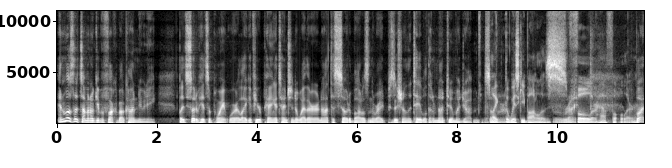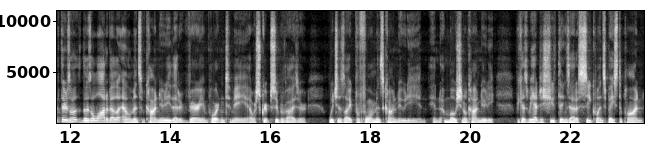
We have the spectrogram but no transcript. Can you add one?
And most of the time, I don't give a fuck about continuity. But it sort of hits a point where, like, if you're paying attention to whether or not the soda bottle's in the right position on the table, then I'm not doing my job. like the whiskey bottle is Right. full or half full or but there's a, there's a lot of elements of continuity that are very important to me, or script supervisor, which is like performance continuity and, and emotional continuity, because we had to shoot things out of sequence based upon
